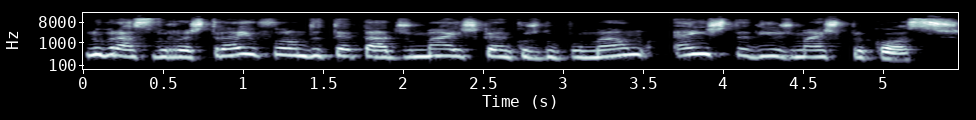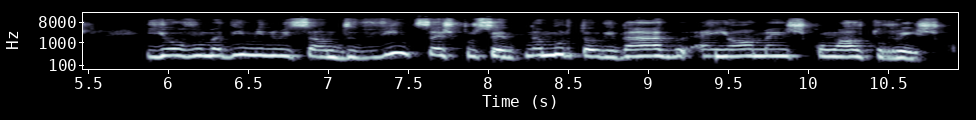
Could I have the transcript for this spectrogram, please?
No braço do rastreio foram detectados mais cancros do pulmão em estadios mais precoces e houve uma diminuição de 26% na mortalidade em homens com alto risco.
